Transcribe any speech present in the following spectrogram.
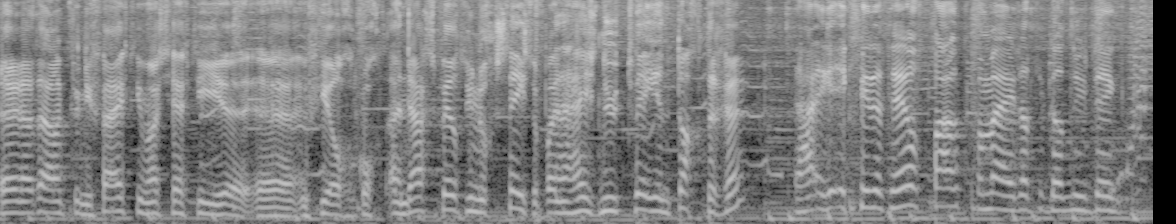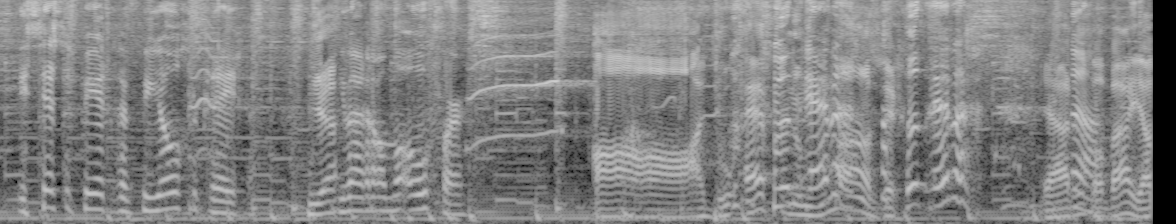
En uiteindelijk toen hij 15 was, heeft hij eh, eh, een viool gekocht. En daar speelt hij nog steeds op. En hij is nu 82, hè? Ja, ik, ik vind het heel fout van mij dat ik dan nu denk... in 46 een viool gekregen. Ja. Die waren allemaal over. Ah, doe even normaal, zeg. Wat erg. Ja, dat is Ja. wel waar. Ja,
